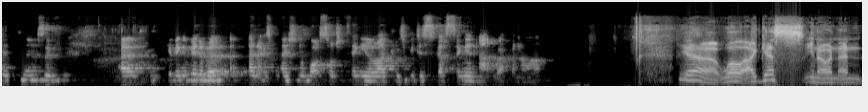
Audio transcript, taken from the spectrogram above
in terms of uh, giving a bit of a, an explanation of what sort of thing you're likely to be discussing in that webinar. Yeah, well, I guess you know, and, and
